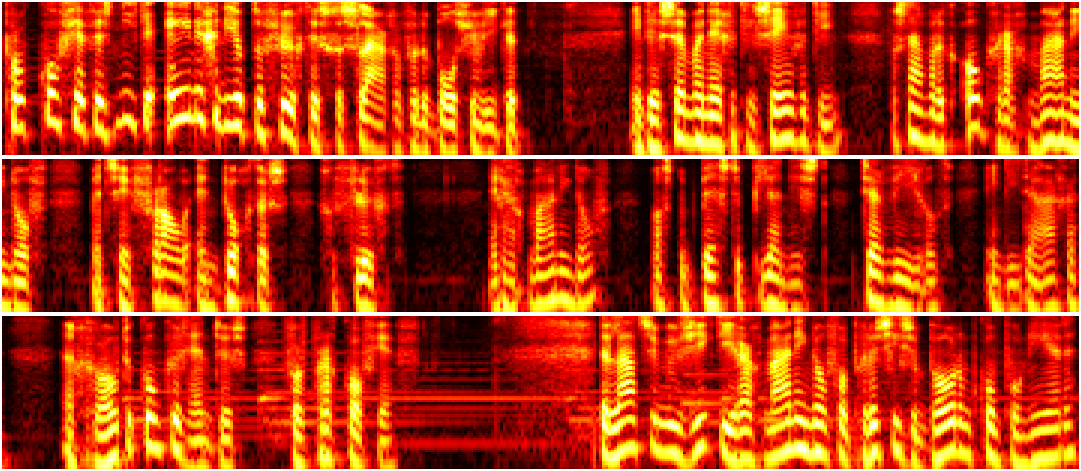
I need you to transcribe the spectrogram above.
Prokofjev is niet de enige die op de vlucht is geslagen voor de Bolsjewieken. In december 1917 was namelijk ook Rachmaninov met zijn vrouw en dochters gevlucht. En Rachmaninov was de beste pianist ter wereld in die dagen. Een grote concurrent dus voor Prokofjev. De laatste muziek die Rachmaninov op Russische bodem componeerde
